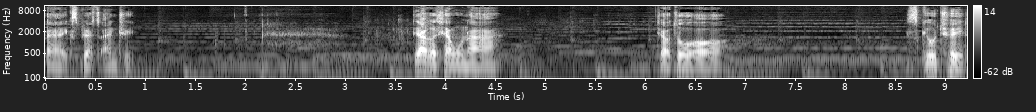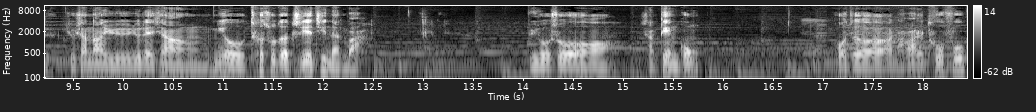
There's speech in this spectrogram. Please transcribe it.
呃 Express Entry。第二个项目呢叫做 Skill Trade，就相当于有点像你有特殊的职业技能吧，比如说。像电工，或者哪怕是屠夫，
